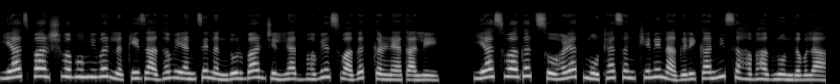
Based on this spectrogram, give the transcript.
याच पार्श्वभूमीवर लके जाधव यांचे नंदुरबार जिल्ह्यात भव्य स्वागत करण्यात आले. या स्वागत सोहळ्यात मोठ्या संख्येने नागरिकांनी सहभाग नोंदवला.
